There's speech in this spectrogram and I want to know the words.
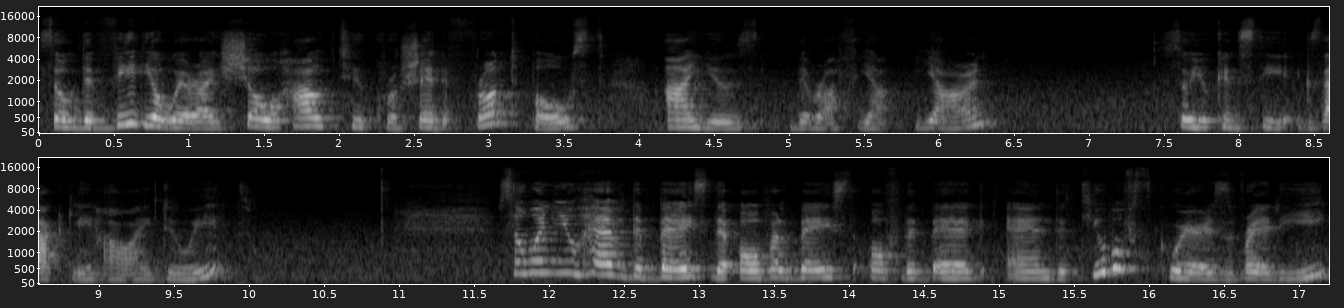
So the video where I show how to crochet the front post, I use the raffia yarn so you can see exactly how I do it. So when you have the base, the oval base of the bag and the tube of squares ready,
